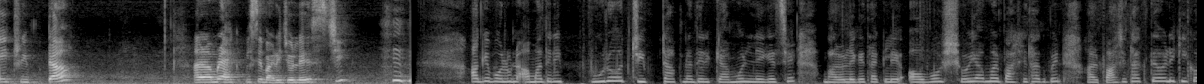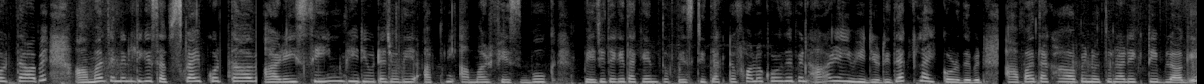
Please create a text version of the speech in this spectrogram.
এই ট্রিপটা আর আমরা এক পিসে বাড়ি চলে এসেছি। আগে বলুন, আমাদের এই পুরো ট্রিপটা আপনাদের কেমন লেগেছে? ভালো লেগে থাকলে অবশ্যই আমার পাশে থাকবেন। আর পাশে থাকতে হলে কি করতে হবে? আমার চ্যানেলটিকে সাবস্ক্রাইব করতে হবে। আর এই সেম ভিডিওটা যদি আপনি আমার ফেসবুক পেজে থেকে থাকেন, তো পেজটিতে একটা ফলো করে দেবেন আর এই ভিডিওটিতে একটা লাইক করে দেবেন। আবার দেখা হবে নতুন আর একটি ব্লগে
